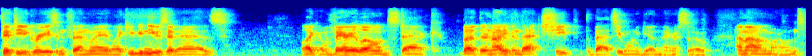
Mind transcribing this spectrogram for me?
50 degrees in Fenway, like you can use it as like a very low on stack, but they're not even that cheap, the bats you want to get in there. So I'm out on the Marlins.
